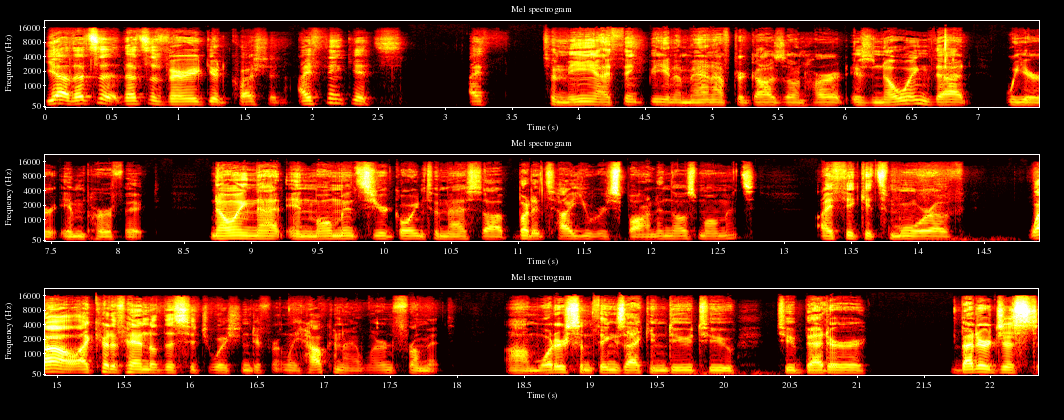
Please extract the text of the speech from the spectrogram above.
yeah. That's a that's a very good question. I think it's, to me, I think being a man after God's own heart is knowing that we are imperfect, knowing that in moments you're going to mess up, but it's how you respond in those moments. I think it's more of, wow, I could have handled this situation differently. How can I learn from it? Um, what are some things I can do to to better better just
